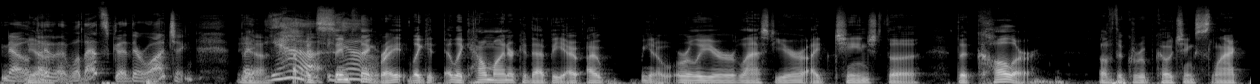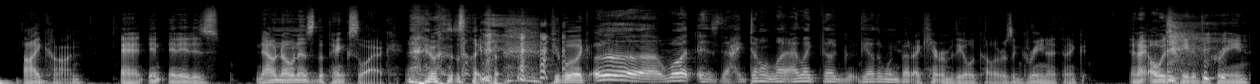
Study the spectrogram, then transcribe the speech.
You know, Yeah. Thought, well, that's good. They're watching. But yeah, yeah, It's the same yeah. thing, right? Like, it, like how minor could that be? I, I, you know, earlier last year, I changed the the color of the group coaching Slack icon, and and, and it is now known as the pink Slack. it was like people were like, "Ugh, what is that? I don't like. I like the the other one better. I can't remember the old color. It was a green, I think." And I always hated the green.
